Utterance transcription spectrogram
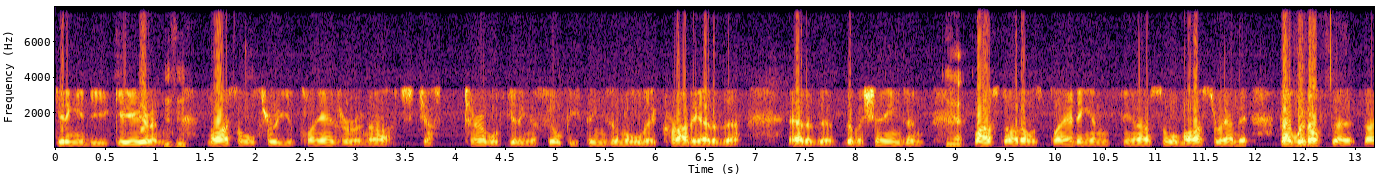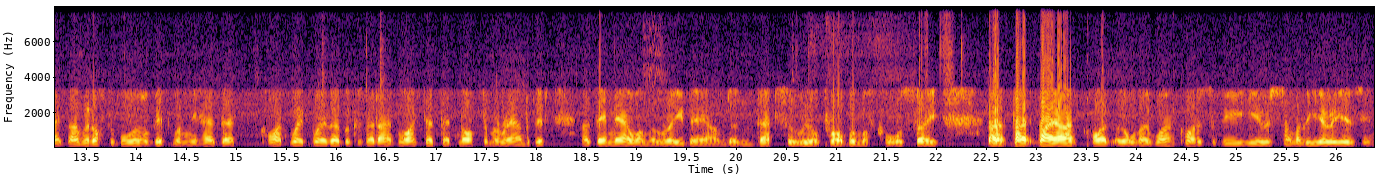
getting into your gear, and Mhm. mice all through your planter, and oh, it's just terrible getting the filthy things and all their crud out of the out of the, the machines. And Yeah. last night I was planting, and you know I saw mice around there. They went off the they, they went off the boil a bit when we had that quite wet weather because they don't like that. That knocked them around a bit, but they're now on the rebound, and that's a real problem, of course. They, uh, they, they aren't quite, or they weren't quite as severe here as some of the areas in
